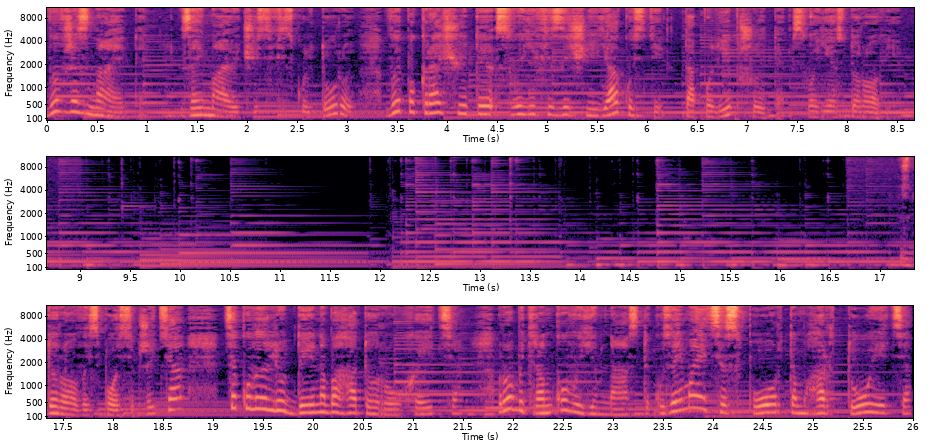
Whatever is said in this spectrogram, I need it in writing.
Ви вже знаєте, займаючись фізкультурою, ви покращуєте свої фізичні якості та поліпшуєте своє здоров'я. Здоровий спосіб життя це коли людина багато рухається, робить ранкову гімнастику, займається спортом, гартується,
